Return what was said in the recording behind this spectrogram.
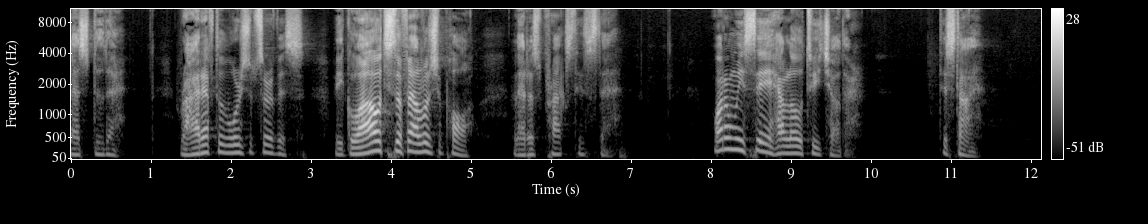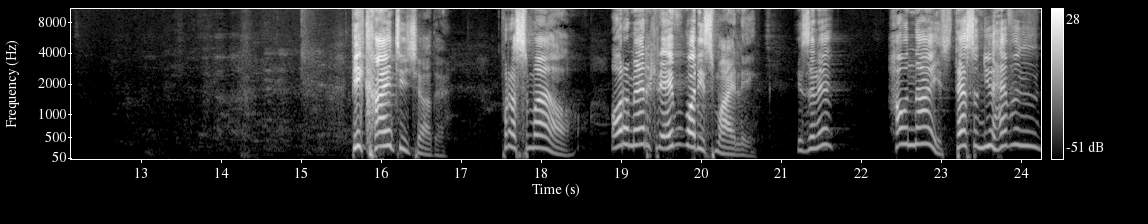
Let's do that. Right after the worship service, we go out to the fellowship hall. Let us practice that. Why don't we say hello to each other this time? Be kind to each other. Put a smile. Automatically, everybody's smiling, isn't it? How nice. That's a new heaven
